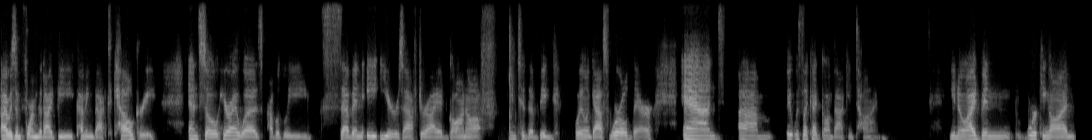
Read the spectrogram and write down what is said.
I was informed that I'd be coming back to Calgary. And so here I was, probably seven, eight years after I had gone off into the big oil and gas world there. And um, it was like I'd gone back in time you know i'd been working on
